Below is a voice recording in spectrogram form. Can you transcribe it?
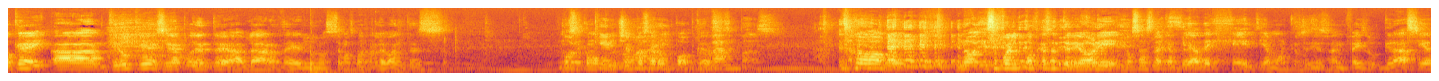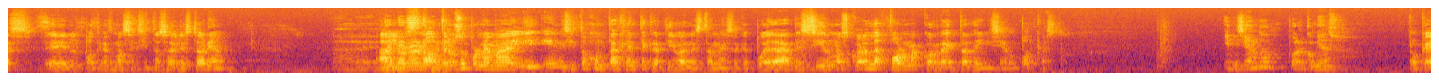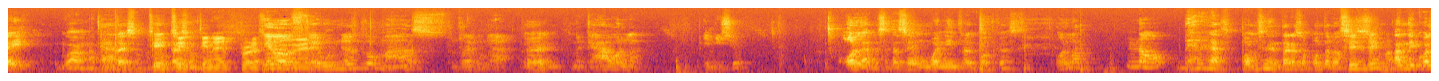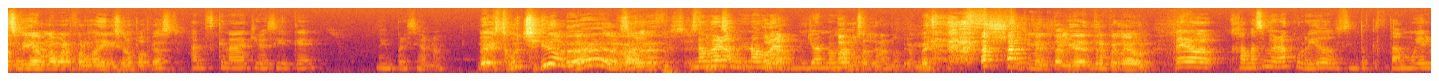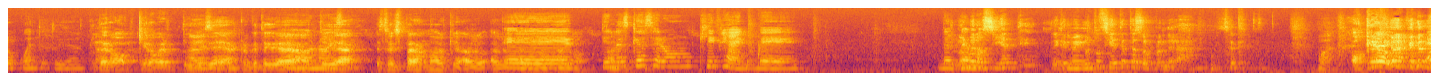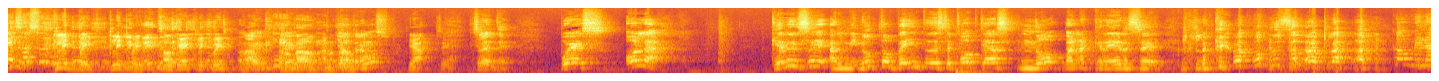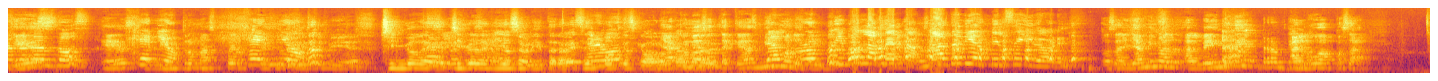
Ok, ah, creo que sería prudente hablar de los temas más relevantes. No sé ¿Por cómo pinche no empezar un podcast. Rampas. No, güey. No, ese fue el podcast anterior y no sabes la cantidad de hate y amor que nos hizo en Facebook. Gracias, el podcast más exitoso de la historia. Ay, Ah, no, no, no. Tenemos un problema y, y necesito juntar gente creativa en esta mesa que pueda decirnos cuál es la forma correcta de iniciar un podcast. Iniciando por el comienzo. ¿Ok? Wow, apunta eso. Sí, apunta sí, eso. tiene progreso. Digo, según yo es lo más regular. ¿Eh? Me queda hola. Inicio. Hola, güey, se te hace un buen intro de podcast. Hola. No. Vergas, podemos intentar eso, apúntalo. Sí, sí, sí. ¿no? Andy, ¿cuál sería una buena forma de iniciar un podcast? Antes que nada quiero decir que me impresionó. Estuvo chido, ¿verdad? Sea, No, pero no, Hola. me- yo no me- Vamos al grano. Mentalidad de entrepreneur. Pero jamás se me hubiera ocurrido. Siento que está muy elocuente tu idea. Claro. Pero quiero ver tu A ver, idea. Creo que tu idea, No, no tu es- idea, estoy esperando a ver que algo, algo, Eh, algo, algo, tienes algo. que hacer un cliffhang de del El tema. número 7, de que el minuto 7 te sorprenderá. O sea que- Ok. Eso es un Clickbait, clickbait. Clickbait. Ok, clickbait. Anotado, ¿Ya lo tenemos? Ya, sí. Excelente. Pues, hola. Quédense al minuto 20 de este podcast. No van a creerse lo que vamos a hablar. combinando Es- los dos. Es Genio. el intro más perfecto Genio. que he visto en mi vida. Chingo de, Sí, chingo o de ahorita, ¿no? Es el podcast que va a romper Ya con eso te quedas Ya mínimo a los 20. rompimos la meta. Más de 10.000 seguidores. O sea, ya mínimo al, al 20, Rompimos. algo va a pasar.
